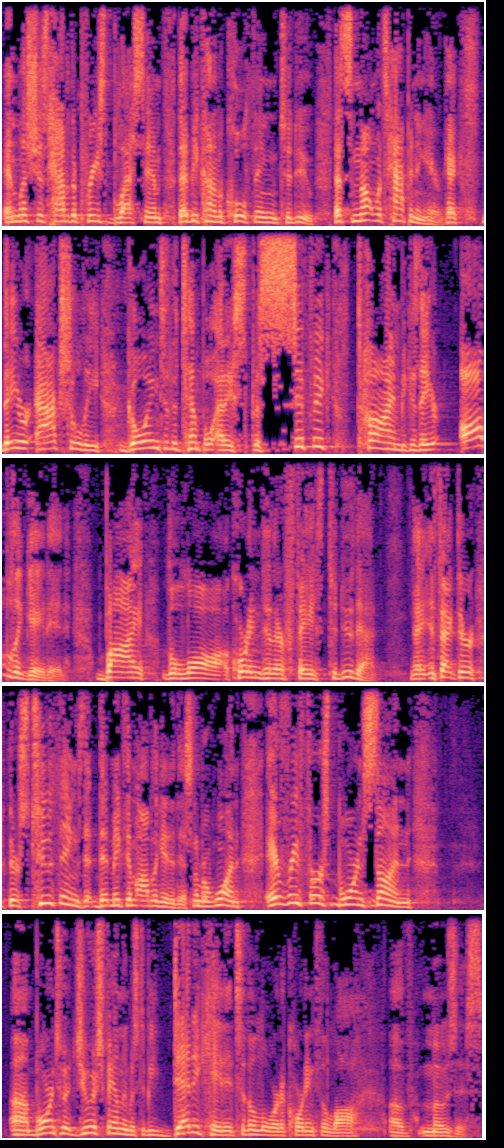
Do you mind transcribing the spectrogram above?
and let's just have the priest bless him. That'd be kind of a cool thing to do. That's not what's happening here, okay? They are actually going to the temple at a specific time because they are obligated by the law, according to their faith, to do that. In fact, there, there's two things that, that make them obligated to this. Number one, every firstborn son uh, born to a Jewish family was to be dedicated to the Lord according to the law of Moses.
